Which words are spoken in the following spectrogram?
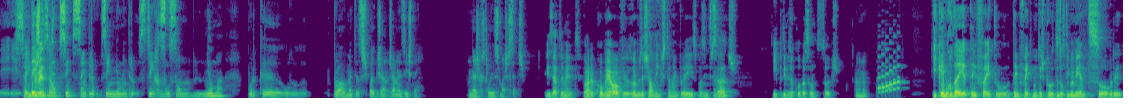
Eh, sem desde, intervenção. Sim, sem, sem, nenhuma, sem resolução nenhuma, porque uh, provavelmente esses bugs já, já não existem nas releases mais recentes. Exatamente. Ora, como é óbvio, vamos deixar links também para isso, para os interessados, uhum. E pedimos a colaboração de todos. Uhum. E quem me rodeia tem feito, tem feito muitas perguntas ultimamente sobre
